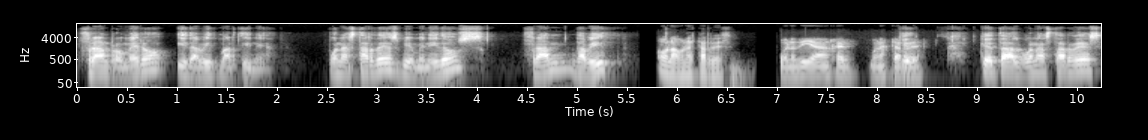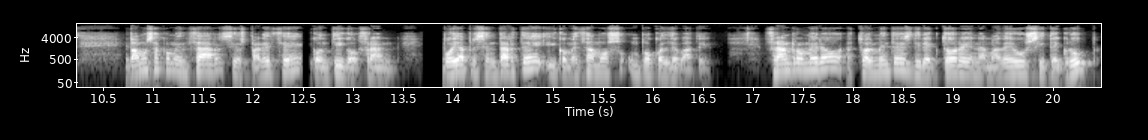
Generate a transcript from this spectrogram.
Fran Romero y David Martínez. Buenas tardes, bienvenidos. Fran, David. Hola, buenas tardes. Buenos días, Ángel. Buenas tardes. ¿Qué tal? Buenas tardes. Vamos a comenzar, si os parece, contigo, Fran. Voy a presentarte y comenzamos un poco el debate. Fran Romero actualmente es director en Amadeus IT Group,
